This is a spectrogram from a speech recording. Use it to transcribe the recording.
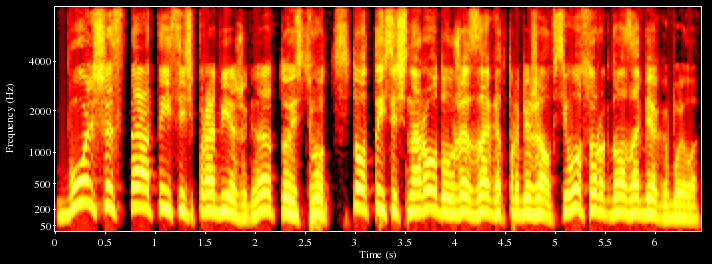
больше 100 тысяч пробежек, да, то есть вот 100 тысяч народу уже за год пробежал, всего 42 забега было.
